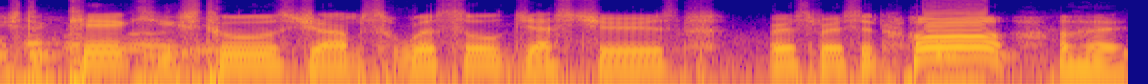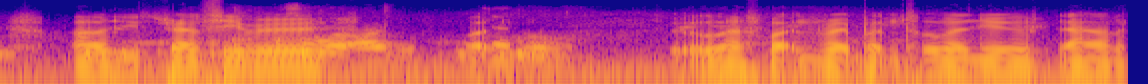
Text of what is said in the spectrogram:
used to kick, use tools, jumps, whistle, gestures, first person. Oh, okay. Uh, use So transceiver, where are you? What? Left button, right button, tool menu, down.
